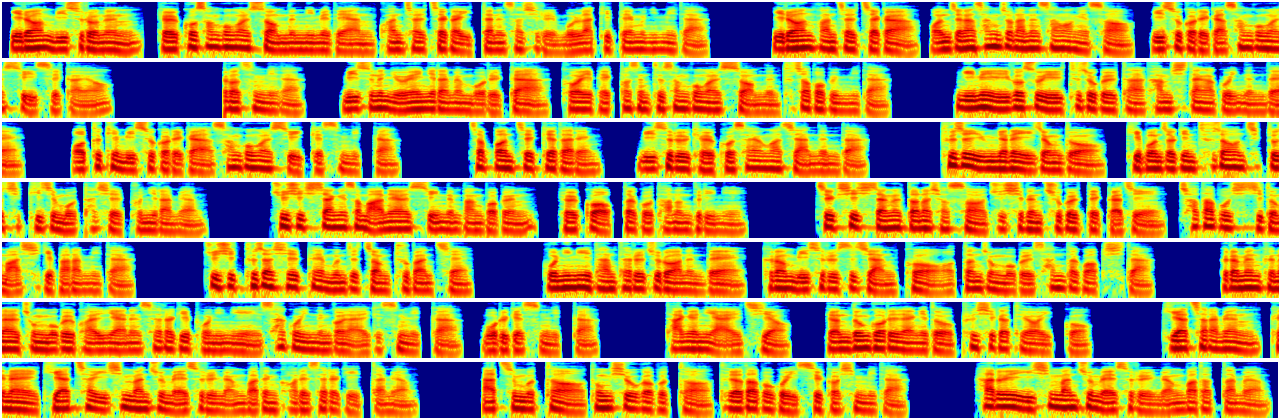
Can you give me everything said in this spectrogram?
이러한 미수로는 결코 성공할 수 없는 님에 대한 관찰자가 있다는 사실을 몰랐기 때문입니다. 이러한 관찰자가 언제나 상존하는 상황에서 미수 거래가 성공할 수 있을까요? 그렇습니다. 미수는 요행이라면 모를까 거의 100% 성공할 수 없는 투자법입니다. 님의 일거수 일투족을 다 감시당하고 있는데 어떻게 미수 거래가 성공할 수 있겠습니까? 첫 번째 깨달음, 미수를 결코 사용하지 않는다. 투자 6년에 이 정도 기본적인 투자 원칙도 지키지 못하실 분이라면 주식시장에서 만회할 수 있는 방법은 결코 없다고 단언드리니 즉시 시장을 떠나셔서 주식은 죽을 때까지 쳐다보시지도 마시기 바랍니다. 주식 투자 실패 문제점 두 번째, 본인이 단타를 주로 하는데 그런 미수를 쓰지 않고 어떤 종목을 산다고 합시다. 그러면 그날 종목을 관리하는 세력이 본인이 사고 있는 걸 알겠습니까? 모르겠습니까? 당연히 알지요. 변동거래량에도 표시가 되어 있고 기아차라면 그날 기아차 20만 주 매수를 명받은 거래 세력이 있다면 아침부터 동시호가부터 들여다보고 있을 것입니다. 하루에 20만 주 매수를 명받았다면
